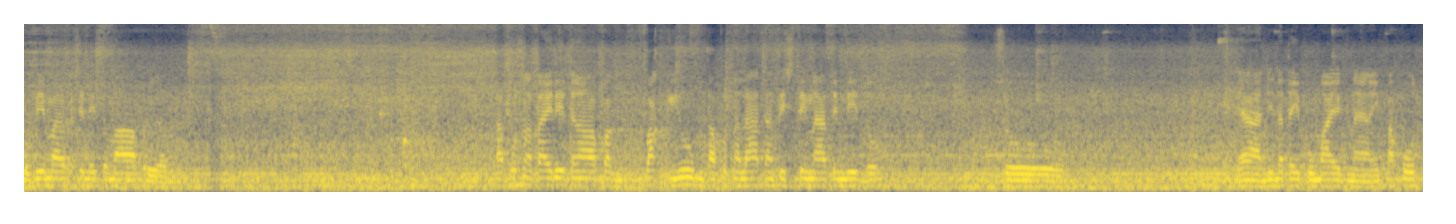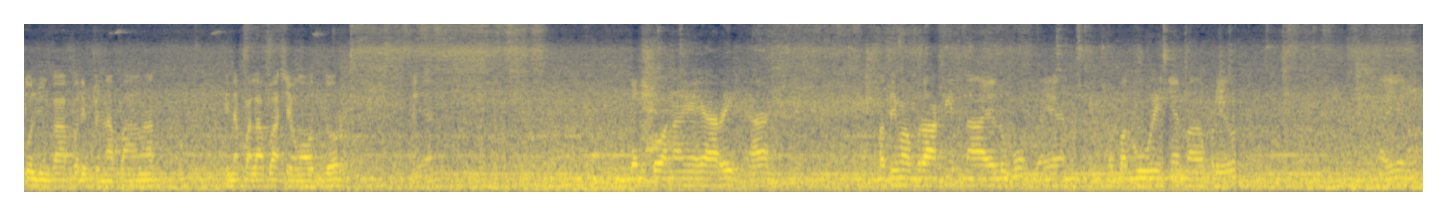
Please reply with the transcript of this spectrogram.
Problema kasi nito mga kapriyon. Tapos na tayo dito nakapag vacuum. Tapos na lahat ng testing natin dito. So yan hindi na tayo pumayag na ipaputol yung kapre pinapaangat pinapalabas yung outdoor. Ayan ganito ang nangyayari. Ah, pati mga bracket na lubog. Ayan. Mabaguhin yan mga ayan oh.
